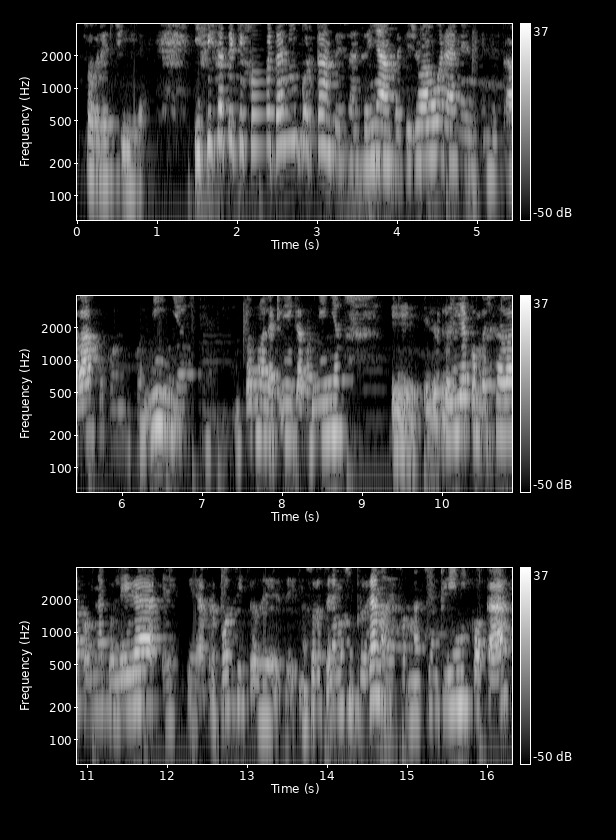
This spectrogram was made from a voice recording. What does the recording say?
sobre Chile. Y fíjate que fue tan importante esa enseñanza que yo ahora en el, en el trabajo con, con niños, en, torno a la clínica con niños, eh, el otro día conversaba con una colega este, a propósito de, nosotros tenemos un programa de formación clínico acá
